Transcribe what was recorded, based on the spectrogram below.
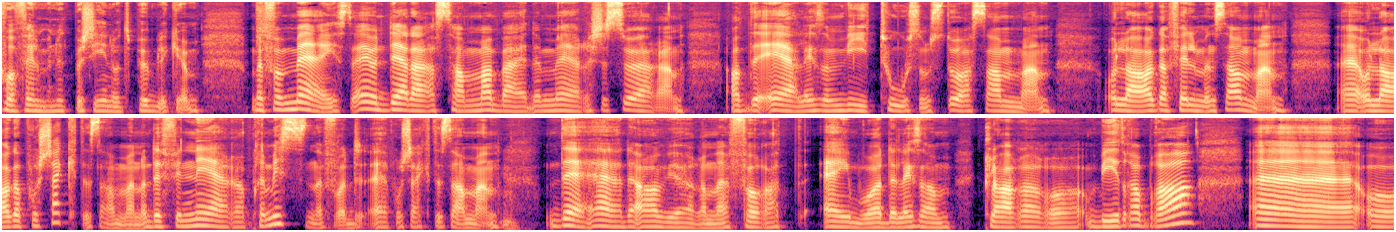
få filmen ut på kino til publikum. Men for meg så er jo det der samarbeidet med regissøren, at det er liksom vi to som står sammen og lager filmen sammen, eh, og lager prosjektet sammen, og definerer premissene for eh, prosjektet sammen, mm. det er det avgjørende for at jeg både liksom klarer å bidra bra eh, og,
